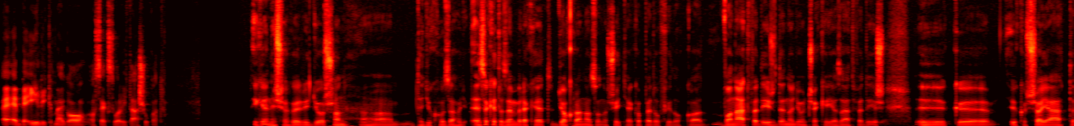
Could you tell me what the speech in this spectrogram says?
ebbe élik meg a, a szexualitásukat. Igen, és akkor gyorsan uh, tegyük hozzá, hogy ezeket az embereket gyakran azonosítják a pedofilokkal. Van átfedés, de nagyon csekély az átfedés. Ők, ők a saját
